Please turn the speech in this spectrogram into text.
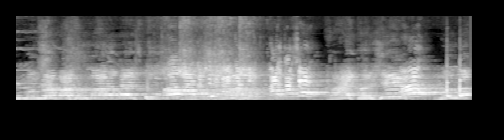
तू मंगळापासून मारत आहेस तू काय करशील? हाँ। काय करशील मंगळ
